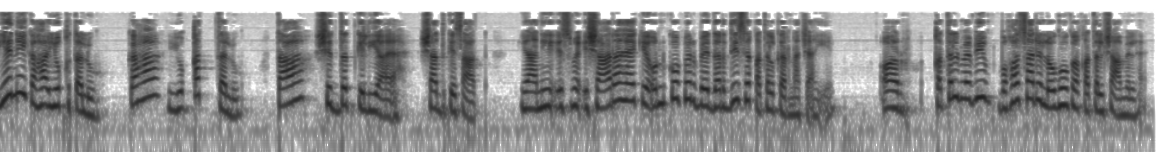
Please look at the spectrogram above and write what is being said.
یہ نہیں کہا یقتلو کہا یقتلو تا شدت کے لیے آیا ہے، شد کے ساتھ۔ یعنی اس میں اشارہ ہے کہ ان کو پھر بے دردی سے قتل کرنا چاہیے۔ اور قتل میں بھی بہت سارے لوگوں کا قتل شامل ہے۔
